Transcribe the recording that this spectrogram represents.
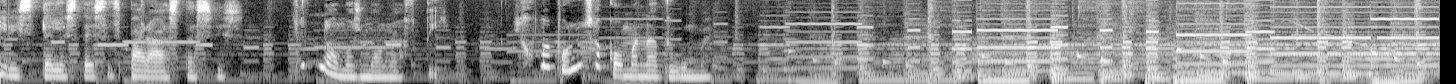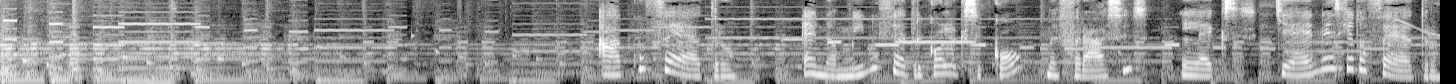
Κύριοι συντελεστές της παράστασης. Δεν είναι όμως μόνο αυτοί. Έχουμε πολλούς ακόμα να δούμε. Άκου θέατρο. Ένα μίνι θεατρικό λεξικό με φράσεις, λέξεις και έννοιες για το θέατρο.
